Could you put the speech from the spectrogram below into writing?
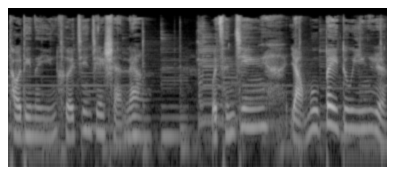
头顶的银河渐渐闪亮，我曾经仰慕贝都因人，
